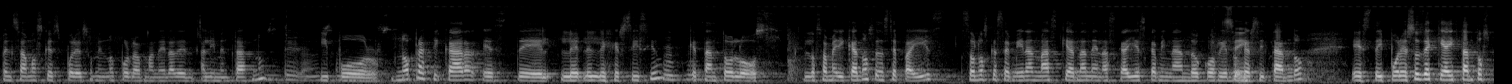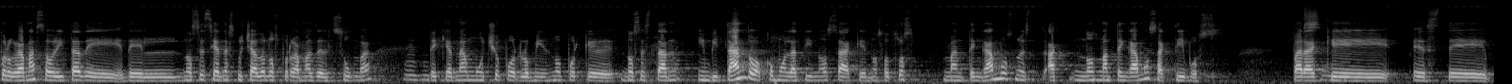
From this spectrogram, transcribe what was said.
pensamos que es por eso mismo, por la manera de alimentarnos y por no practicar este, el, ejercicio, que tanto los, los americanos en este país son los que se miran más que andan en las calles caminando, corriendo, ejercitando. Este, y por eso es de que hay tantos programas ahorita de, del, no sé si han escuchado los programas del Zumba, de que andan mucho por lo mismo, porque nos están invitando como latinos a que nosotros mantengamos, nos mantengamos activos para que este,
